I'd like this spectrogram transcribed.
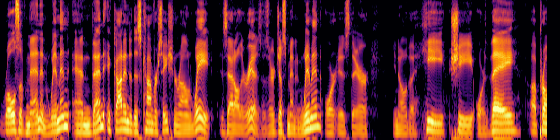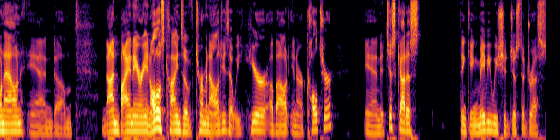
roles of men and women, and then it got into this conversation around: wait, is that all there is? Is there just men and women, or is there, you know, the he, she, or they uh, pronoun and um, non-binary, and all those kinds of terminologies that we hear about in our culture? And it just got us thinking maybe we should just address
